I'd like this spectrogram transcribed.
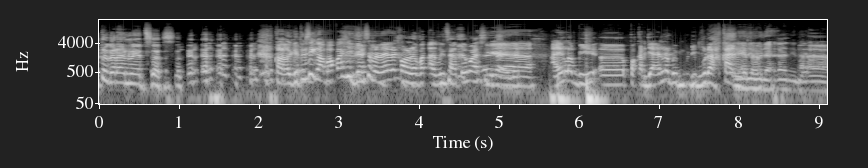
Tukeran medsos. kalau gitu sih nggak apa-apa sih guys sebenarnya kalau dapat admin satu mas Iya. Aing lebih eh, pekerjaan lebih dimudahkan Iya, gitu. dimudahkan gitu. ya.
